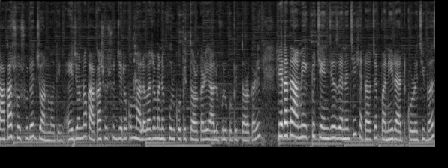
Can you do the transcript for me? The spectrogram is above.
কাকা শ্বশুরের জন্মদিন। এই জন্য কাকা শ্বশুর যেরকম ভালোবাসে মানে ফুলকপির তরকারি, আলু ফুলকপির তরকারি, সেটাতে আমি একটু চেঞ্জেস এনেছি। সেটা হচ্ছে পনির অ্যাড করেছি বাস।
